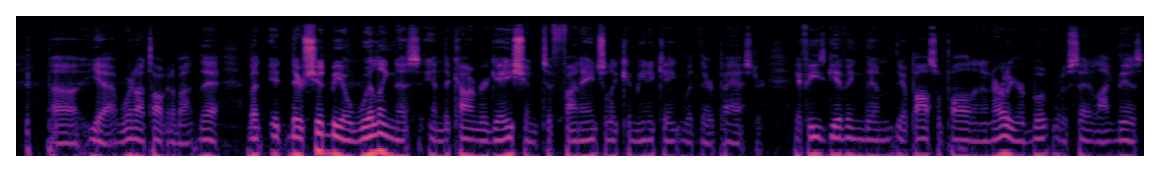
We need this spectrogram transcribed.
uh, yeah, we're not talking about that. But it, there should be a willingness in the congregation to financially communicate with their pastor. If he's giving them, the Apostle Paul in an earlier book would have said it like this:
